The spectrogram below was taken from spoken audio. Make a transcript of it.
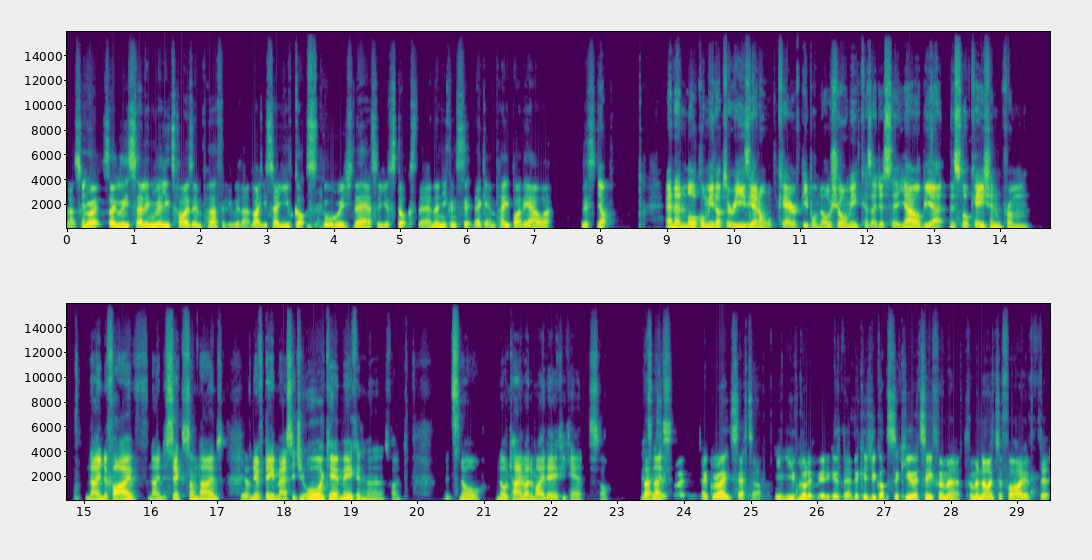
That's great. So reselling really ties in perfectly with that. Like you say, you've got Mhm. storage there, so your stock's there, and then you can sit there getting paid by the hour. Yep. And then local meetups are easy. I don't care if people know show me because I just say, yeah, I'll be at this location from nine to five, nine to six sometimes. Yeah. And if they message and oh, I can't make it, uh, that's fine. It's no no time out of my day if you can't. So it's nice. A great, a great setup. You, you've got it really good there because you've got the security from a from a nine to five that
